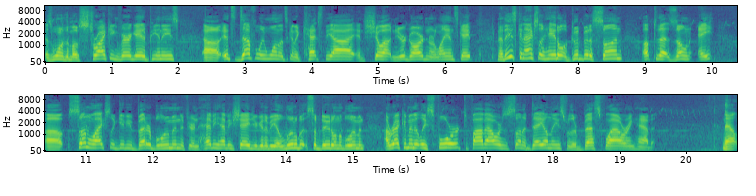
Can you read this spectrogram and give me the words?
is one of the most striking variegated peonies. Uh, it's definitely one that's gonna catch the eye and show out in your garden or landscape. Now these can actually handle a good bit of sun up to that zone eight uh, sun will actually give you better blooming. If you're in heavy, heavy shade, you're going to be a little bit subdued on the blooming. I recommend at least four to five hours of sun a day on these for their best flowering habit. Now,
